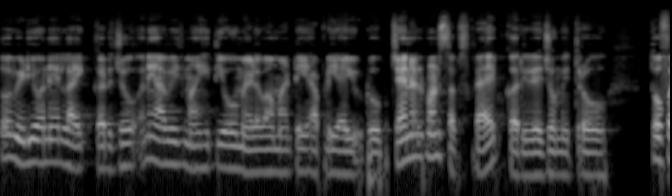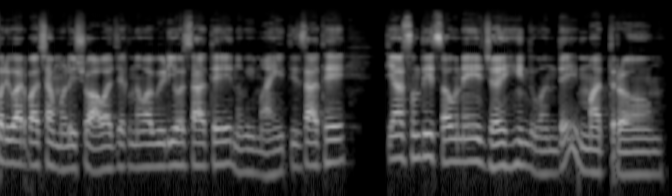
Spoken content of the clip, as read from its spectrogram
તો વિડીયોને લાઇક કરજો અને આવી જ માહિતીઓ મેળવવા માટે આપણી આ યુટ્યુબ ચેનલ પણ સબસ્ક્રાઈબ કરી લેજો મિત્રો. તો ફરીવાર પાછા મળીશું આવા જ એક નવા વીડિયો સાથે, નવી માહિતી સાથે. ત્યાં સુધી સૌને જય હિન્દ, વંદે માતરમ.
